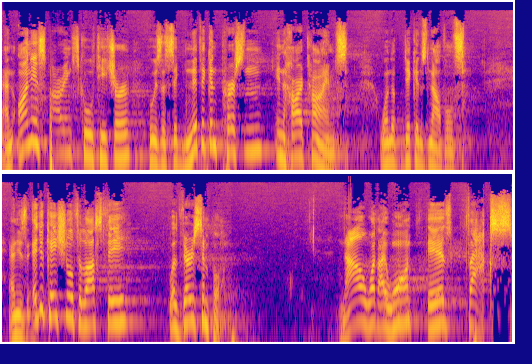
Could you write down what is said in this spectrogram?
an uninspiring school teacher who is a significant person in hard times, one of Dickens' novels. And his educational philosophy was very simple. Now, what I want is facts.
